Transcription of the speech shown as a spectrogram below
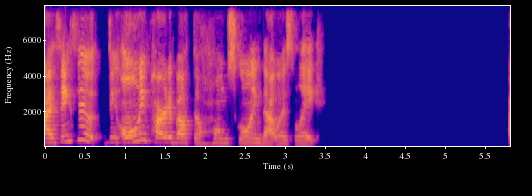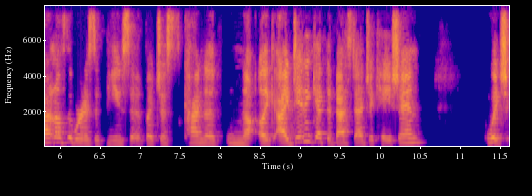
I think the the only part about the homeschooling that was like I don't know if the word is abusive, but just kind of not like I didn't get the best education, which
